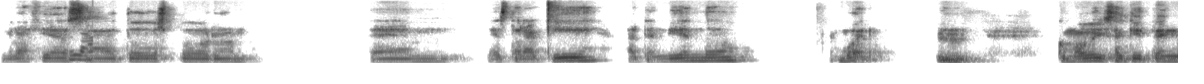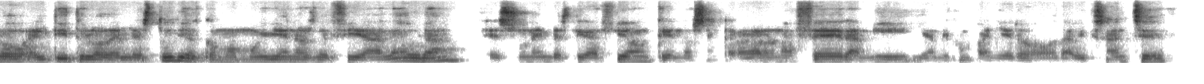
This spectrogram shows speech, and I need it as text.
Gracias a todos por Em, estar aquí atendiendo. Bueno, como veis aquí tengo el título del estudio, como muy bien os decía Laura, es una investigación que nos encargaron hacer a mí y a mi compañero David Sánchez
